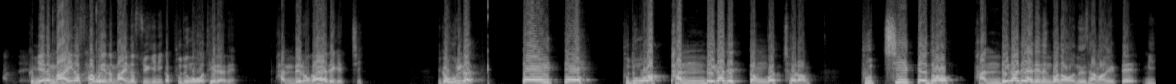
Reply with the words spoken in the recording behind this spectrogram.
반대. 그럼 얘는 마이너스 하고 얘는 마이너스 6이니까 부등호 어떻게 돼야 돼? 반대로 가야 되겠지. 그러니까 우리가 뺄 때 부등호가 반대가 됐던 것처럼 붙일 때도 반대가 돼야 되는 건 어느 상황일 때? 밑이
